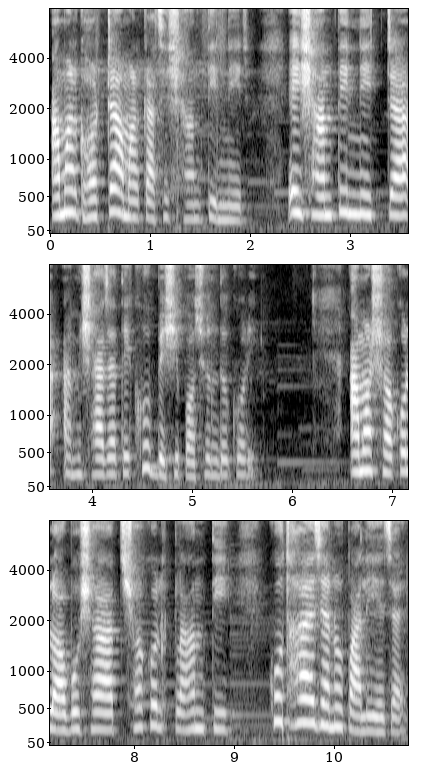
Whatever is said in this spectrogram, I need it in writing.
আমার ঘরটা আমার কাছে শান্তির নীড় এই শান্তির নীড়টা আমি সাজাতে খুব বেশি পছন্দ করি। আমার সকল অবসাদ, সকল ক্লান্তি কোথায় যেন পালিয়ে যায়,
